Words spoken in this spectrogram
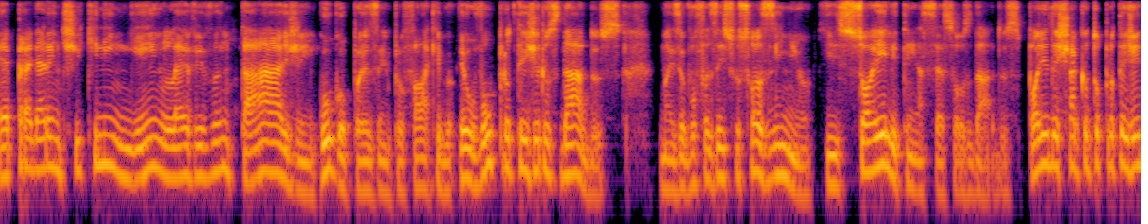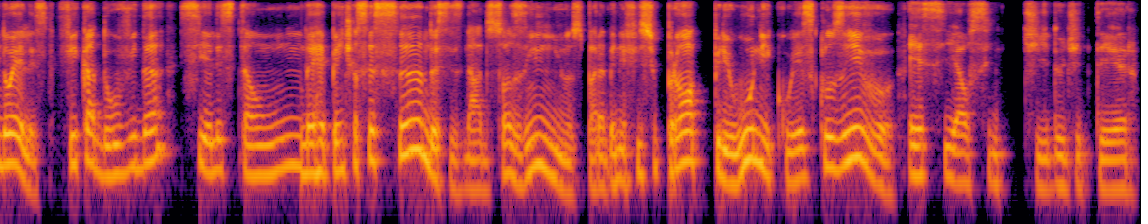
é para garantir que ninguém leve vantagem. Google, por exemplo, fala que eu vou proteger os dados, mas eu vou fazer isso sozinho e só ele tem acesso aos dados. Pode deixar que eu estou protegendo eles. Fica a dúvida se eles estão, de repente, acessando esses dados sozinhos para benefício próprio, único e exclusivo. Esse é o sentido de ter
